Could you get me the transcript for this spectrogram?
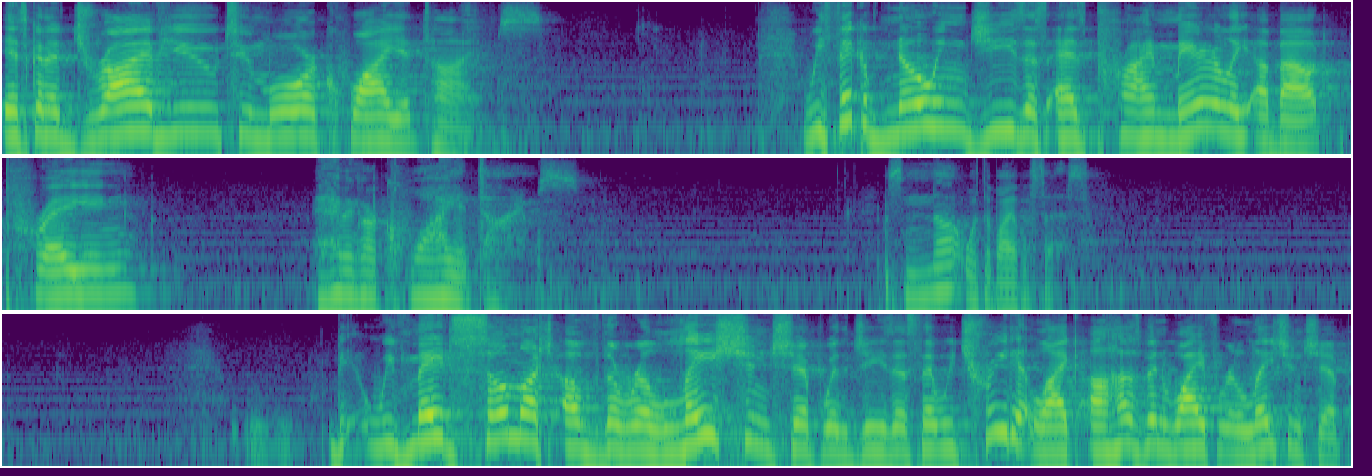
it's going to drive you to more quiet times. We think of knowing Jesus as primarily about praying and having our quiet times. It's not what the Bible says. We've made so much of the relationship with Jesus that we treat it like a husband wife relationship,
